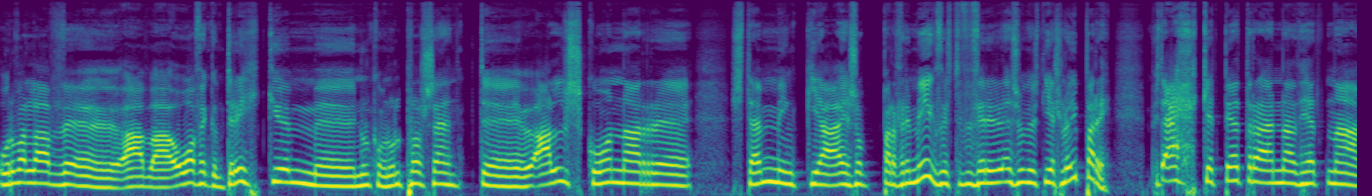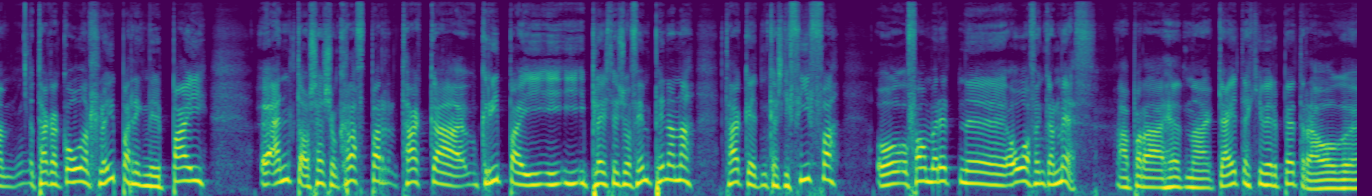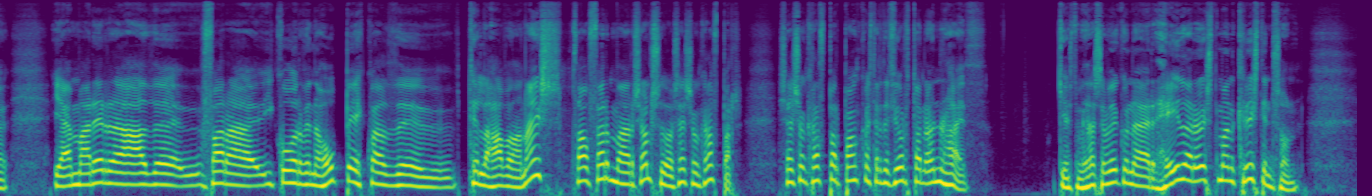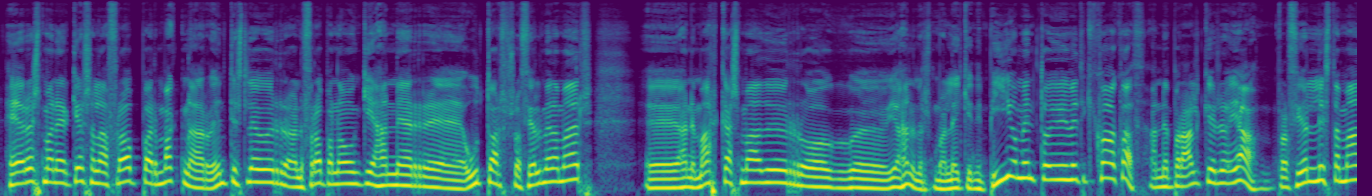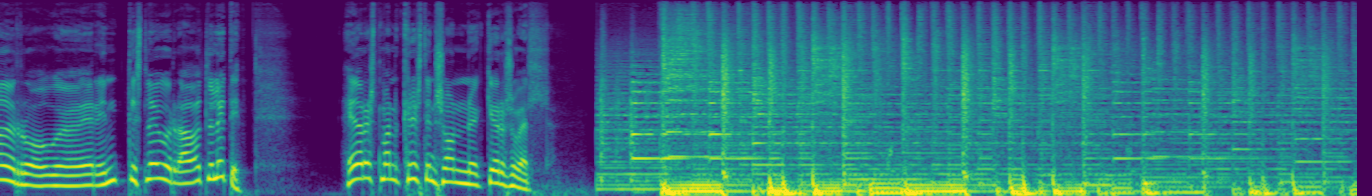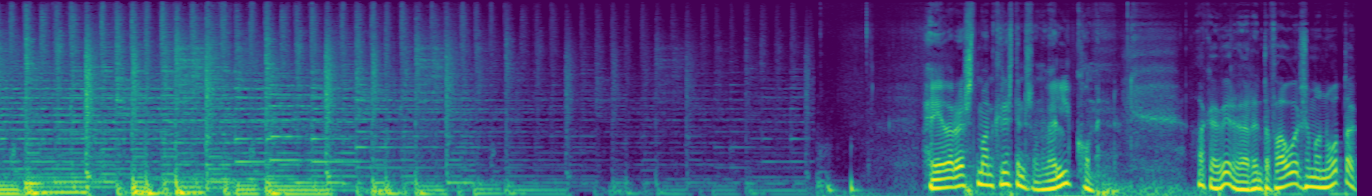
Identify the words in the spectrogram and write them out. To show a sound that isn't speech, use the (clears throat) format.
úrval af, uh, af óafengum drikkjum, uh, 0,0%, uh, alls konar stemming, já, eins og bara fyrir mig, þú veist, fyrir, eins og þú veist, ég er hlaupari, þú veist, ekkert betra en að, hérna, taka góðan hlauparregnir í bæ, enda á Session Kraftbar, taka, grípa í, í, í Playstation 5 pinnana, taka kannski FIFA og fá mér einn uh, óafengan með að bara hérna, gæti ekki verið betra og uh, já, ef maður er að uh, fara í góður vinna hópi eitthvað til að hafa það næs þá fer maður sjálfsögðu á Session Kraftbar Session Kraftbar bankastrætti 14 önnur hæð. Gestum við þessa vikuna er Heiðar Austmann Kristinsson. Heiðar Austmann er gjössalega frábær magnaður og yndislegur, alveg frábær náungi. Hann er útvarfs og fjölmiðlamæður Uh, hann er markasmaður og uh, já, hann er með leikinn í bíómynd og ég veit ekki hvað og hvað. Hann er bara algjör, já, bara fjöllistamæður og uh, er indislegur að öllu leiti Heiðar Östmann Kristinsson gjör svo vel Heiðar Östmann Kristinsson, velkomin Þakka fyrir, það er reynda fáir sem að nota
